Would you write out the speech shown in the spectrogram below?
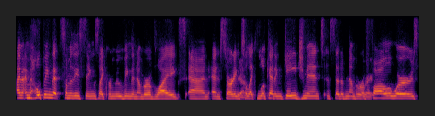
I'm hoping that some of these things like removing the number of likes and and starting yeah. to like look at engagement instead of number of right. followers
